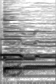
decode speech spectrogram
Thank you.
